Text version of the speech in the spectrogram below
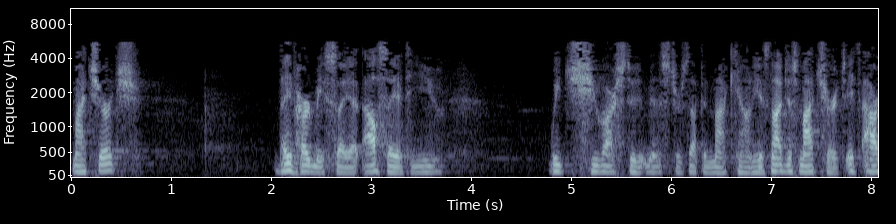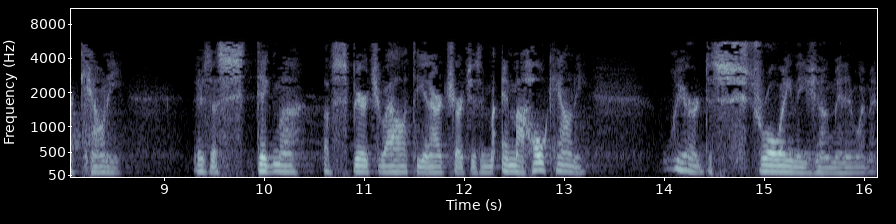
My church, they've heard me say it. I'll say it to you. We chew our student ministers up in my county. It's not just my church, it's our county. There's a stigma of spirituality in our churches, in my, in my whole county. We are destroying these young men and women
